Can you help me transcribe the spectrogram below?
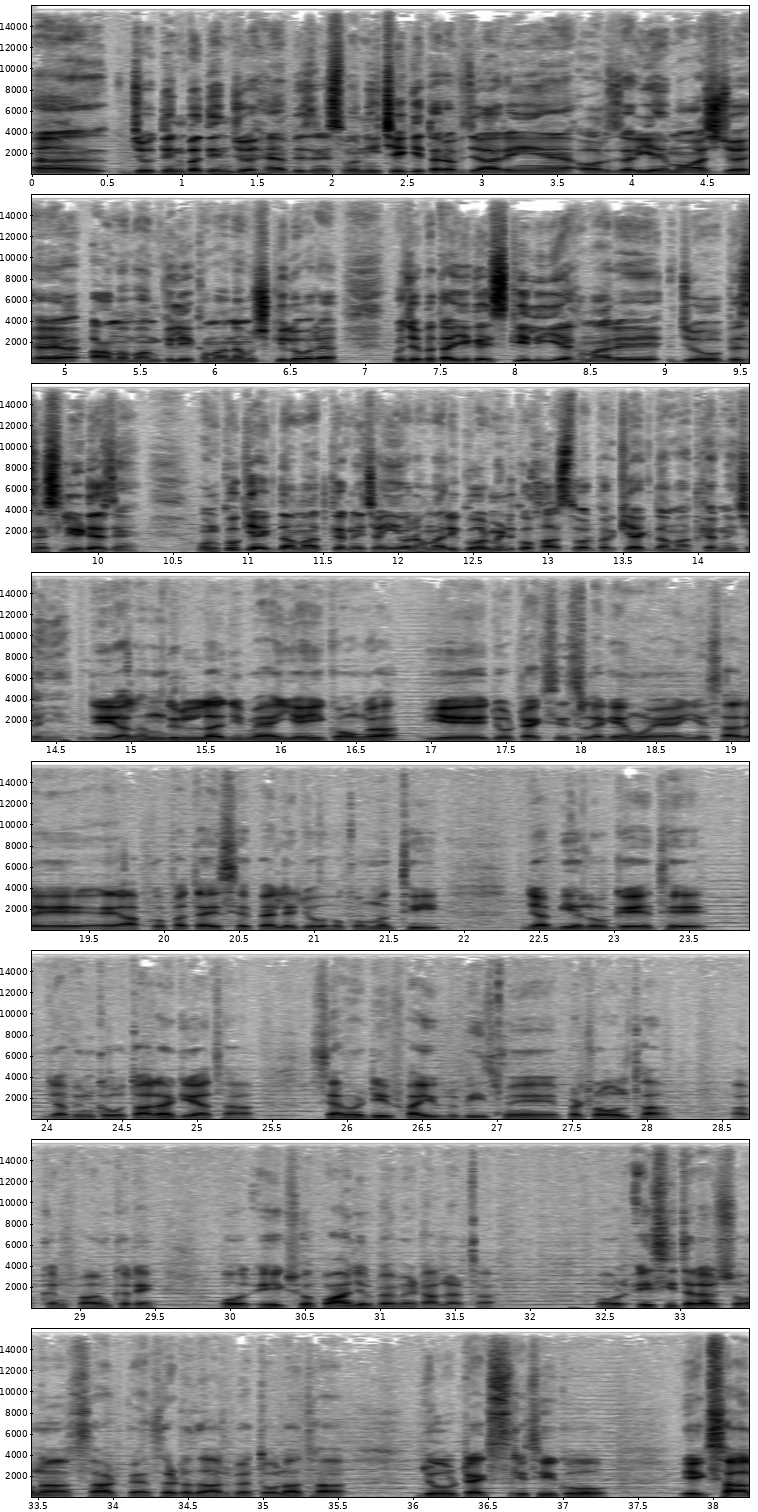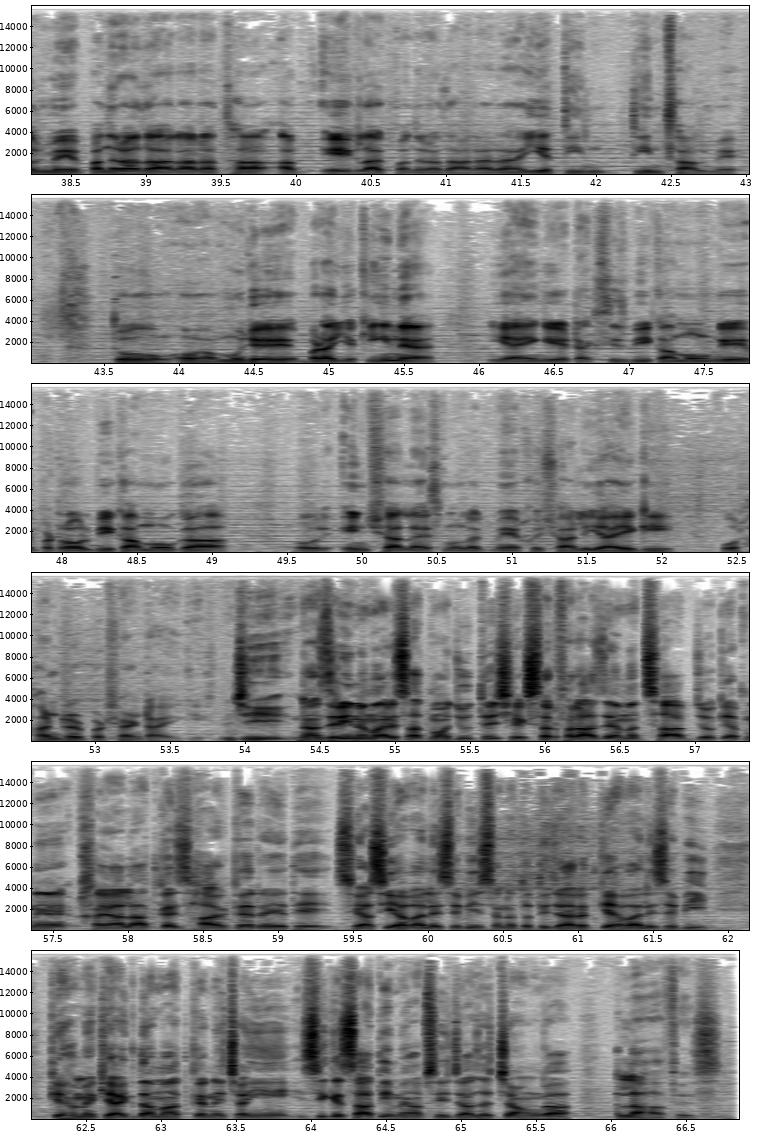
जो दिन ब दिन जो है बिज़नेस वो नीचे की तरफ़ जा रहे हैं और ज़रिए मुआश जो है आम आवाम के लिए कमाना मुश्किल हो रहा है। मुझे बताइएगा इसके लिए हमारे जो बिज़नेस लीडर्स हैं, उनको क्या इकदाम करने चाहिए और हमारी गवर्नमेंट को ख़ास तौर पर क्या इकदाम करने चाहिए? जी अलहमदिल्ला जी, मैं यही कहूँगा, ये जो टैक्सीस लगे हुए हैं, ये सारे आपको पता है, इससे पहले जो हुकूमत थी, जब ये लोग गए थे, जब इनको उतारा गया था, सेवेंटी फाइव रुपीज़ में पेट्रोल था, आप कंफर्म करें। और एक सौ पाँच रुपये में डॉलर था। और इसी तरह सोना साठ पैंसठ हज़ार रुपये तोला था, जो टैक्स किसी को एक साल में पंद्रह हज़ार आ रहा था, अब एक लाख पंद्रह हज़ार आ रहा है, ये तीन तीन साल में। तो मुझे बड़ा यकीन है, ये आएँगे टैक्सीज भी कम होंगे, पेट्रोल भी कम होगा, और इन इस मुल्क में खुशहाली आएगी। और 100 परसेंट आएगी। जी, नाजरीन हमारे साथ मौजूद थे शेख सरफराज अहमद साहब, जो कि अपने ख्याल का इजहार कर रहे थे, सियासी हवाले से भी, सनत व तजारत के हवाले से भी, कि हमें क्या इकदाम करने चाहिए। इसी के साथ ही मैं आपसे इजाज़त चाहूँगा। अल्लाह हाफिज़।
